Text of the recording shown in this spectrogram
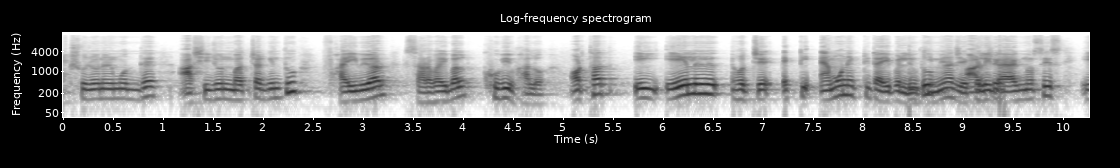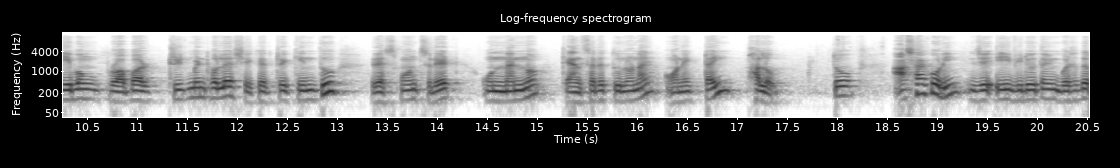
একশো জনের মধ্যে আশি জন বাচ্চার কিন্তু ফাইভ ইয়ার সার্ভাইভাল খুবই ভালো। অর্থাৎ এই এল হচ্ছে একটি এমন একটি টাইপের লিউকিমিয়া যে আর্লি ডায়াগনোসিস এবং প্রপার ট্রিটমেন্ট হলে সেক্ষেত্রে কিন্তু রেসপন্স রেট অন্যান্য ক্যান্সারের তুলনায় অনেকটাই ভালো। তো আশা করি যে এই ভিডিওতে আমি বোঝাতে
